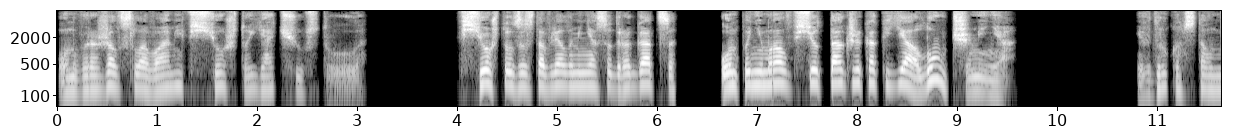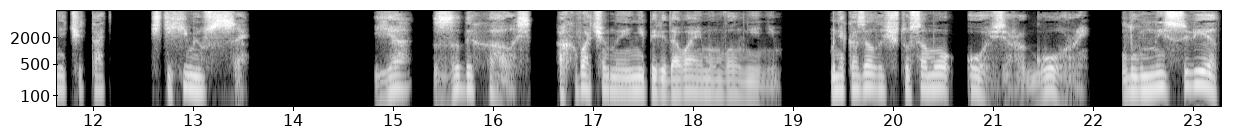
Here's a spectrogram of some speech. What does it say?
Он выражал словами все, что я чувствовала. Все, что заставляло меня содрогаться, он понимал все так же, как я, лучше меня и вдруг он стал мне читать стихи Мюссе. Я задыхалась, охваченная непередаваемым волнением. Мне казалось, что само озеро, горы, лунный свет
